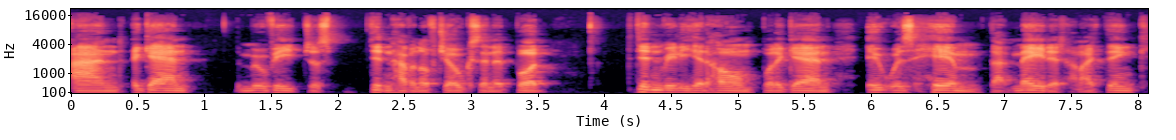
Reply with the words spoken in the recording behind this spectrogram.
and again the movie just didn't have enough jokes in it, but didn't really hit home. But again, it was him that made it, and I think,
